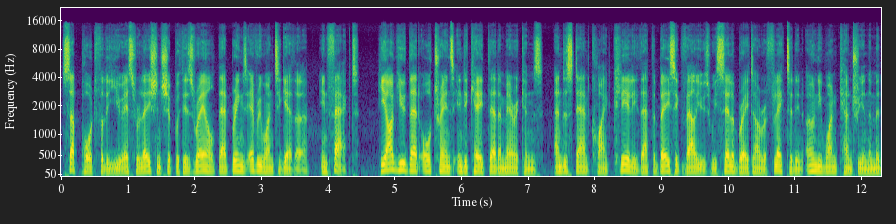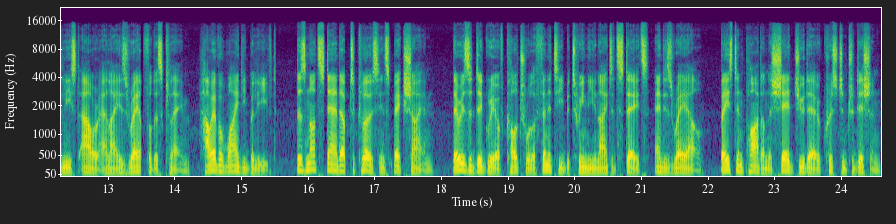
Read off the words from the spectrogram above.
support for the US relationship with Israel that brings everyone together. In fact, he argued that all trends indicate that Americans understand quite clearly that the basic values we celebrate are reflected in only one country in the Middle East, our ally Israel. For this claim, however widely believed, does not stand up to close inspection. There is a degree of cultural affinity between the United States and Israel, based in part on the shared Judeo Christian tradition.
